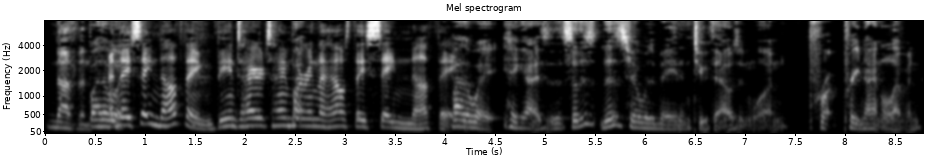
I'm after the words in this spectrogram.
nothing. By the And they say nothing the entire time they're in the house. They say nothing. by the way, hey guys, so this this show was made in 2001, pre 9/11.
